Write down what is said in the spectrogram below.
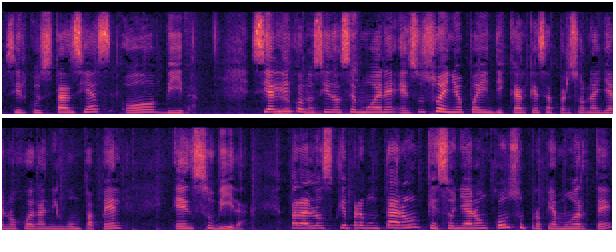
circunstancias o vida? Si alguien conocido se muere en su sueño, puede indicar que esa persona ya no juega ningún papel en su vida. Para los que preguntaron que soñaron con su propia muerte,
